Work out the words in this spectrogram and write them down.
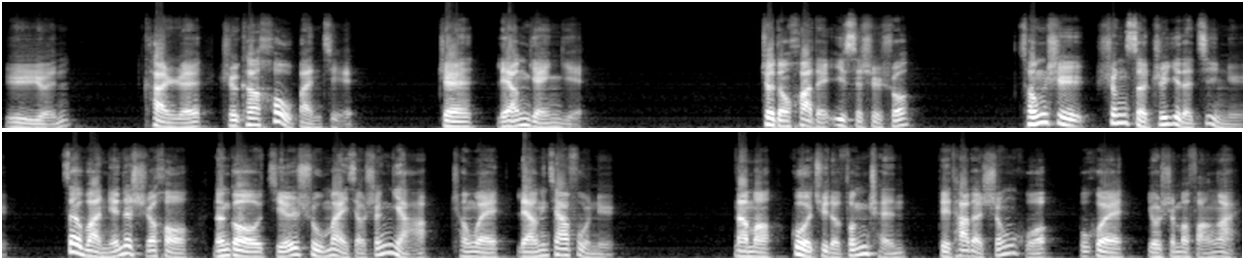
雨云：“看人只看后半截，真良言也。”这段话的意思是说，从事声色之业的妓女，在晚年的时候能够结束卖笑生涯，成为良家妇女，那么过去的风尘对她的生活不会有什么妨碍。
